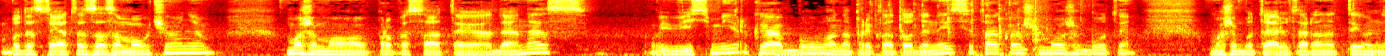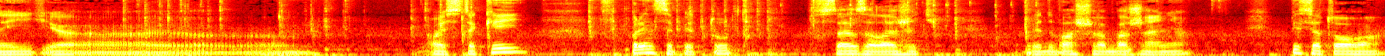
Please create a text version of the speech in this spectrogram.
буде стояти за замовчуванням. Можемо прописати DNS, вісьмірки, або, наприклад, одиниці також може бути. Може бути альтернативний е, ось такий. В принципі, тут все залежить від вашого бажання. Після того,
